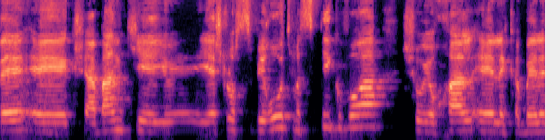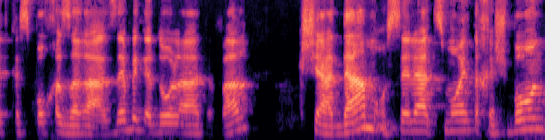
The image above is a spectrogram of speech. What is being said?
וכשהבנק יש לו סבירות מספיק גבוהה שהוא יוכל אה, לקבל את כספו חזרה. זה בגדול הדבר. כשאדם עושה לעצמו את החשבון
